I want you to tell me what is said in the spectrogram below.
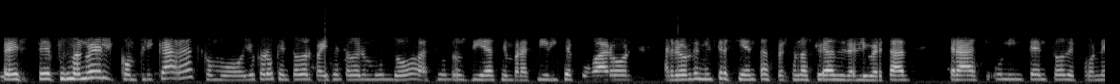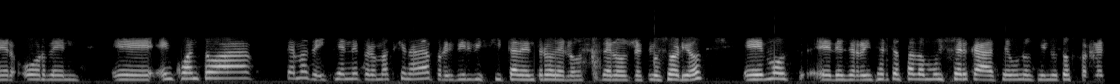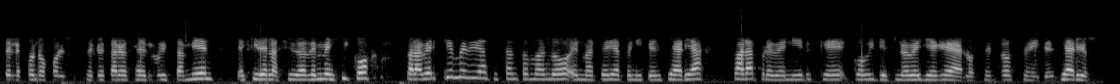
Este, pues Manuel, complicadas, como yo creo que en todo el país, en todo el mundo. Hace unos días en Brasil se fugaron alrededor de 1.300 personas privadas de la libertad tras un intento de poner orden eh, en cuanto a temas de higiene, pero más que nada prohibir visita dentro de los de los reclusorios. hemos eh, desde Reinserto estado muy cerca hace unos minutos por el teléfono con el subsecretario Sael Ruiz también, de aquí de la Ciudad de México, para ver qué medidas se están tomando en materia penitenciaria para prevenir que COVID-19 llegue a los centros penitenciarios.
